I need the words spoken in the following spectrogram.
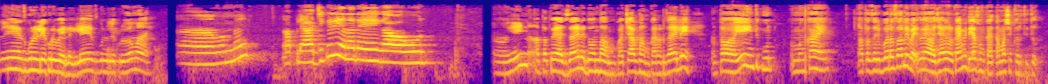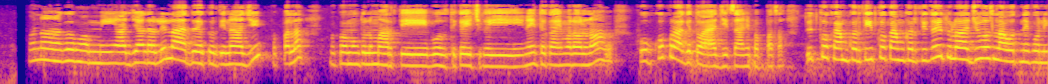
लेच गुण लेकरू व्हायला लागले लेच गुण लेकरू हो, माय. येईन. आता ते आज जायले दोन धाम का चार धाम जायले. आता येईन तिकून. मग काय? आता जरी बरं झाले बाई तुझ्या काय माहिती अजून काय तमाशा करते तू हो ना गं मम्मी आजी आढळली ना आदर करते ना आजी पप्पाला पप्पा मग तुला मारते बोलते काहीच काही नाही तर काय मला ना खूप खूप राग येतो आजीचा आणि पप्पाचा तू इतकं काम करते इतकं काम करते तरी तुला जीवच लावत नाही कोणी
